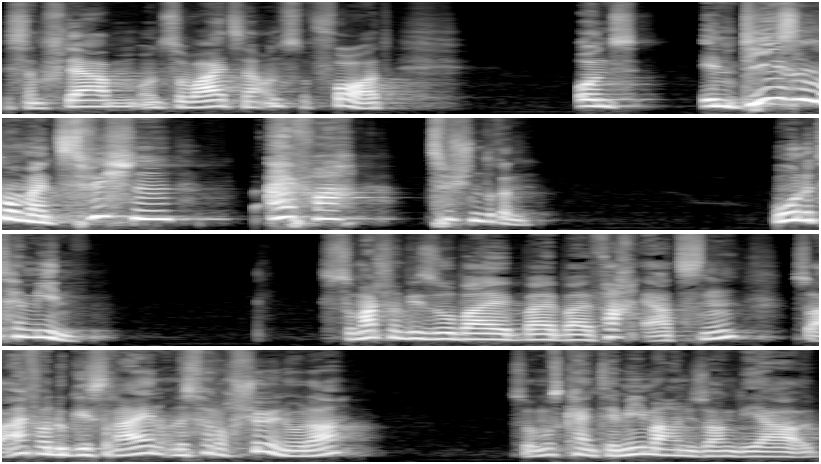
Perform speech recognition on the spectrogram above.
ist am Sterben und so weiter und so fort. Und in diesem Moment zwischen, einfach zwischendrin, ohne Termin. So manchmal wie so bei, bei, bei Fachärzten, so einfach, du gehst rein und es wäre doch schön, oder? So, du musst keinen Termin machen, die sagen dir, ja,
